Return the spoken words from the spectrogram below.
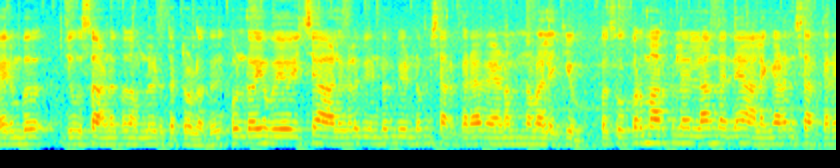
കരിമ്പ് ജ്യൂസാണ് ഇപ്പോൾ നമ്മൾ എടുത്തിട്ടുള്ളത്. കൊണ്ടുപോയി ഉപയോഗിച്ച ആളുകൾ വീണ്ടും വീണ്ടും ശർക്കര വേണം എന്നുള്ള നിലയ്ക്കും. ഇപ്പോൾ സൂപ്പർ മാർക്കറ്റിലെല്ലാം തന്നെ ആലങ്കാടൻ ശർക്കര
